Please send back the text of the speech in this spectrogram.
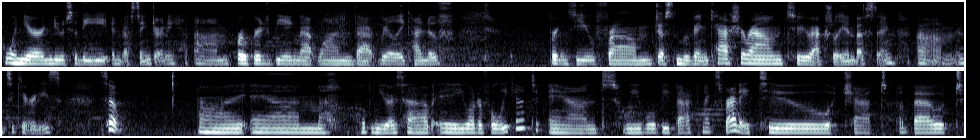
when you're new to the investing journey. Um, brokerage being that one that really kind of brings you from just moving cash around to actually investing um, in securities. So, I am hoping you guys have a wonderful weekend, and we will be back next Friday to chat about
